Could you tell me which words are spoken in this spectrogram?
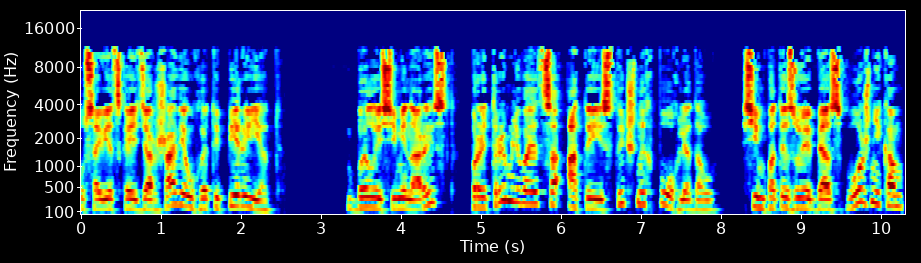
у савецкай дзяржаве ў гэты перыяд. Былы семінарыст прытрымліваецца атэістычных поглядаў, сімпатызуе бязбожнікам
